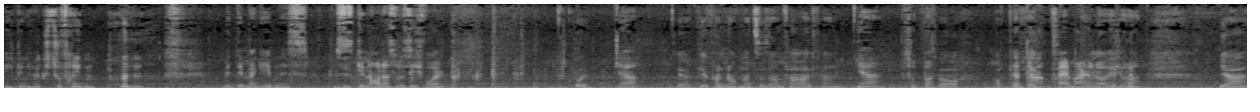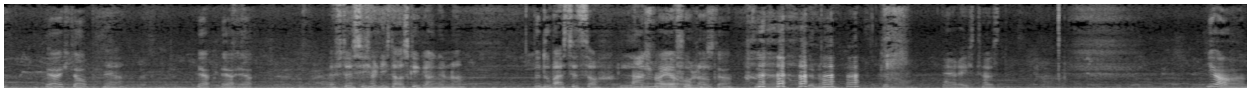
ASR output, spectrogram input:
ich bin höchst zufrieden Mhm. mit dem Ergebnis. Das ist genau das, was ich wollte. Cool. Ja, Ja, wir konnten auch mal zusammen Fahrrad fahren. ja super. Das war auch, auch Ein perfekt. paar, dreimal, glaube ich, oder? Ja, ja, ich glaube. Ja. Ja, ja, ja. Öfter ist sich halt nicht ausgegangen, ne? Du warst jetzt auch ich lange war ja auf Urlaub. nicht da. Ja, ja, genau, genau. Ja, recht hast. Ja,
